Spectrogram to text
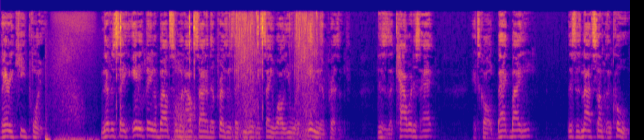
Very key point. Never say anything about someone outside of their presence that you wouldn't say while you were in their presence. This is a cowardice act. It's called backbiting. This is not something cool.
